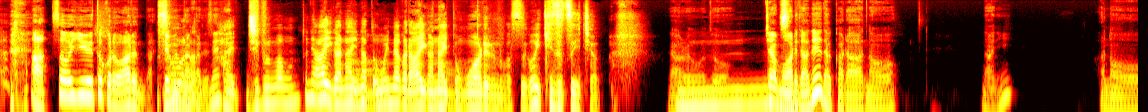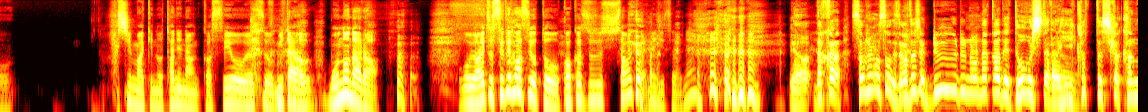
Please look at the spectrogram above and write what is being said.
あ、そういうところはあるんだ。自分の中でね。はい。自分は本当に愛がないなと思いながら愛がないと思われるのがすごい傷ついちゃう。なるほど。じゃあもうあれだね。だから、あの、何？あの、箸巻きの種なんか捨てようやつを見たものなら、おい、あいつ捨ててますよと告発したわけだね、実はね。いや、だから、それもそうです。私はルールの中でどうしたらいいかとしか考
